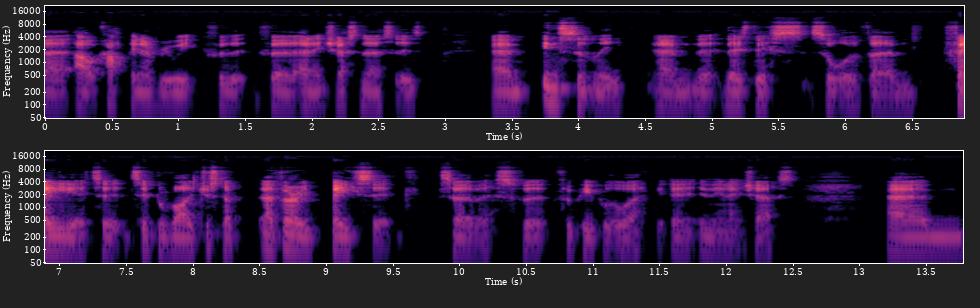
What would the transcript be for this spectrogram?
uh, out clapping every week for the, for NHS nurses um instantly um there's this sort of um failure to to provide just a, a very basic service for for people that work in, in the NHS um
